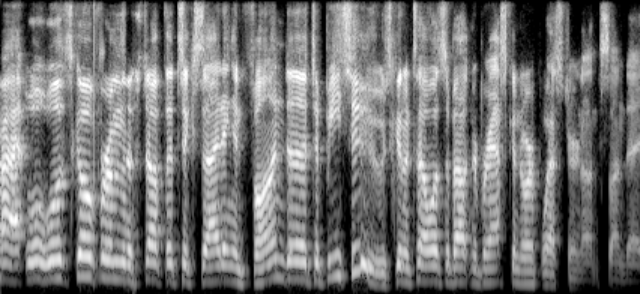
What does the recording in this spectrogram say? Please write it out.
All right, well, let's go from the stuff that's exciting and fun to, to B2, who's going to tell us about Nebraska Northwestern on Sunday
